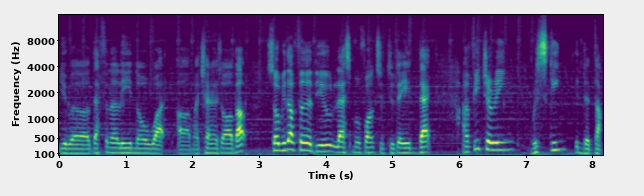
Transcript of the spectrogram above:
you will definitely know what uh, my channel is all about. So without further ado, let's move on to today's deck. I'm featuring Risking in the Dark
